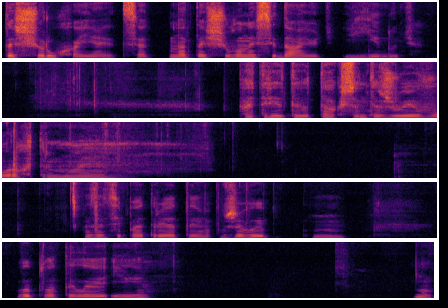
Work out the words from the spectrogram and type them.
те, що рухається, на те, що вони сідають і їдуть. Патріоти отак шантажує ворог, тримає. За ці патріоти вже ви, виплатили і. Ну,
